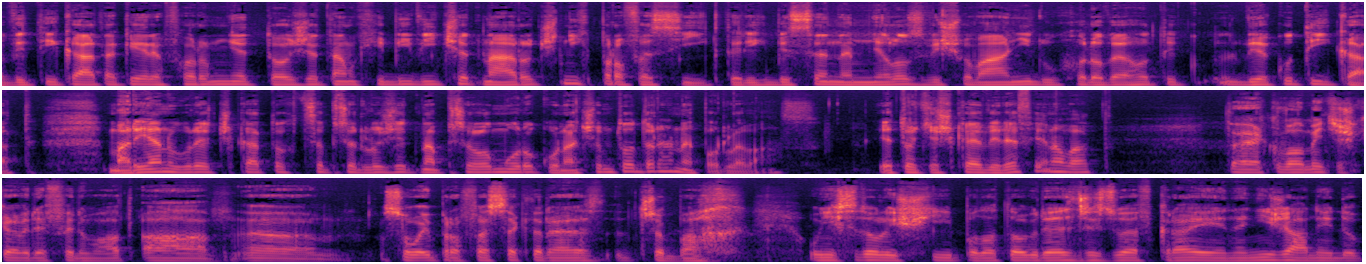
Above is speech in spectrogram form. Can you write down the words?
vytýká taky reformě to, že tam chybí výčet náročných profesí, kterých by se nemělo zvyšování důchodového věku týkat. Marian Urečka to chce předložit na přelomu roku. Na čem to drhne podle vás? Je to těžké vydefinovat? To je jako velmi těžké vydefinovat a e, jsou i profese, které třeba u nich se to liší podle toho, kde je zřizuje v kraji. Není žádný do,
